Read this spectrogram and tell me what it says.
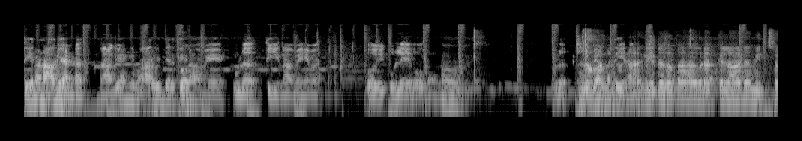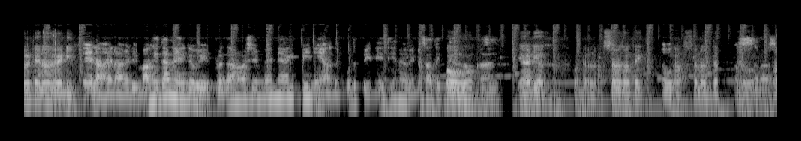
තියෙන නාගයන්ටත්. නාගයන්ගේ මාර විද්‍යර තියෙන මේ කුල තිීනා මෙහෙම. පොවි කුලේ ඕ කුල තියෙන ගීත සතා ගොඩක් කලාට මිත්සල්ට එන වැඩි. එන එන වැඩි. මහිතන්න ඒක වේ ප්‍රධාන වශයෙන් වෙන්නයාගේ පිනේ. අදකොද පෙනේ තියෙන වෙන සතෙක්. යාටියක් ගොඩ ලස්සන සතෙක්. ලස්සන ලස්සන සහ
